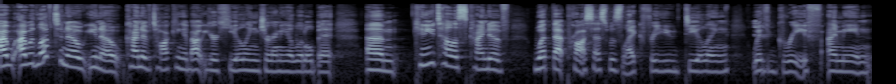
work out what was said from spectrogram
I, I would love to know, you know, kind of talking about your healing journey a little bit. Um, can you tell us kind of what that process was like for you dealing with grief? I mean,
